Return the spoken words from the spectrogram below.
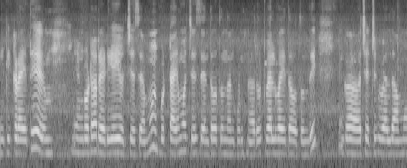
ఇంక ఇక్కడైతే మేము కూడా రెడీ అయ్యి వచ్చేసాము. ఇప్పుడు టైం వచ్చేసి ఎంత అవుతుంది అనుకుంటున్నారు? ట్వెల్వ్ అయితే అవుతుంది. ఇంకా చర్చికి వెళ్దాము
